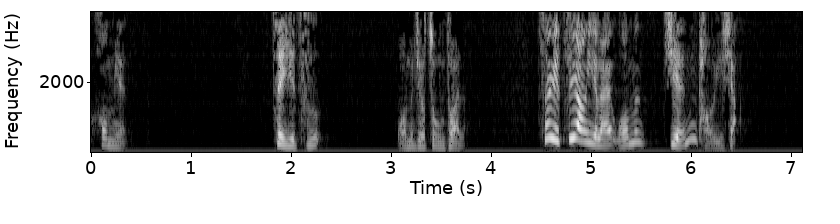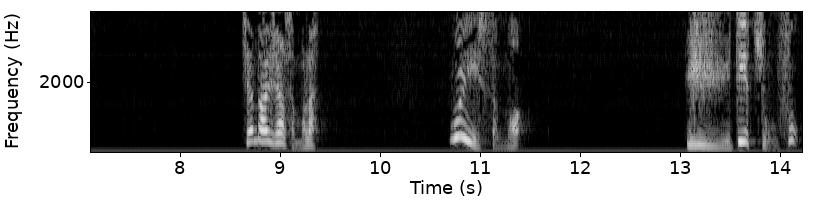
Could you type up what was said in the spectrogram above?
后面这一支我们就中断了，所以这样一来，我们检讨一下，检讨一下什么呢？为什么禹的祖父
